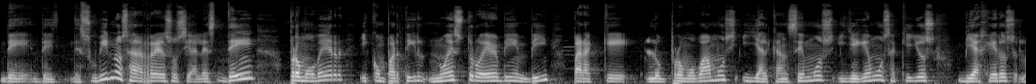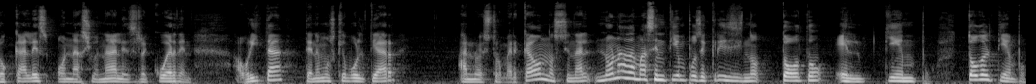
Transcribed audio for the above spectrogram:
de, subirnos a las redes sociales, de promover y compartir nuestro Airbnb para que lo promovamos y alcancemos y lleguemos a aquellos viajeros locales o nacionales. Recuerden, ahorita tenemos que voltear a nuestro mercado nacional, no nada más en tiempos de crisis, sino todo el tiempo, todo el tiempo.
